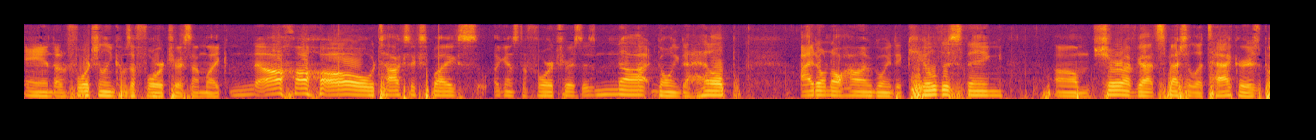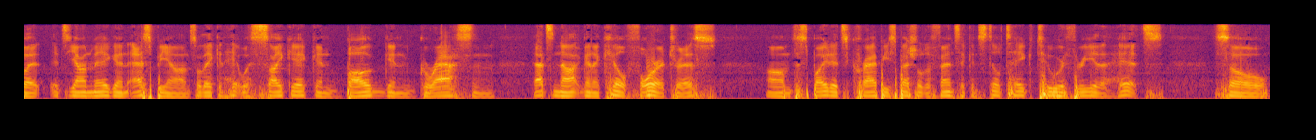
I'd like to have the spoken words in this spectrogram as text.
and unfortunately comes a forretress. I'm like, no, toxic spikes against a forretress is not going to help. I don't know how I'm going to kill this thing. Um, sure, I've got special attackers, but it's Yanmega and Espeon, so they can hit with Psychic and Bug and Grass and that's not going to kill Forretress. Um, despite its crappy special defense, it can still take two or three of the hits. So,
